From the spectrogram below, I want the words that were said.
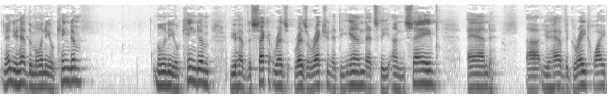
Then you have the millennial kingdom. Millennial kingdom, you have the second res- resurrection at the end, that's the unsaved. And uh, you have the great white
